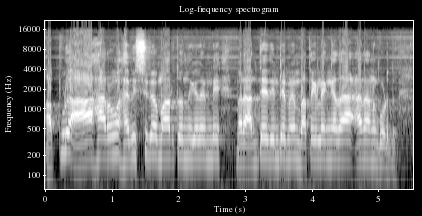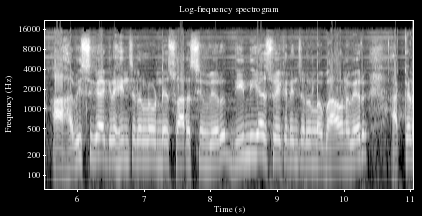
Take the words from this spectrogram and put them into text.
అప్పుడు ఆహారం హవిస్సుగా మారుతుంది కదండి. మరి అంతే తింటే మేము బతకలేం కదా అని అనకూడదు. ఆ హవిస్సుగా గ్రహించడంలో ఉండే స్వారస్యం వేరు దీన్నిగా స్వీకరించడంలో భావన వేరు. అక్కడ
